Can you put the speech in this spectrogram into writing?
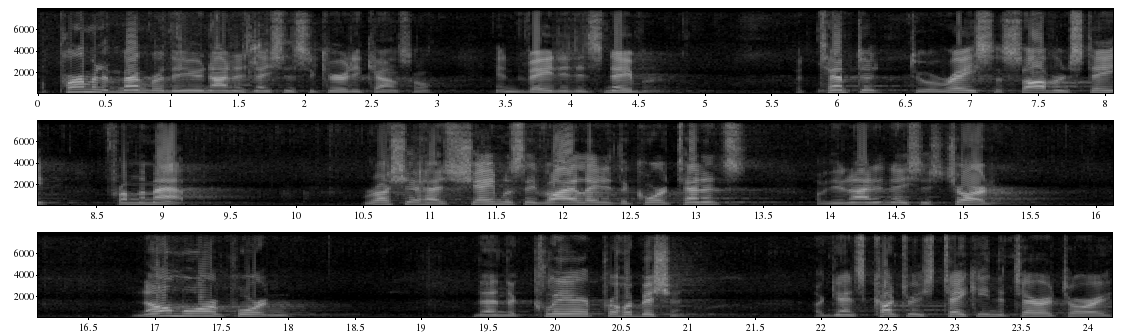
A permanent member of the United Nations Security Council invaded its neighbor, attempted to erase a sovereign state from the map. Russia has shamelessly violated the core tenets of the United Nations Charter. No more important than the clear prohibition against countries taking the territory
